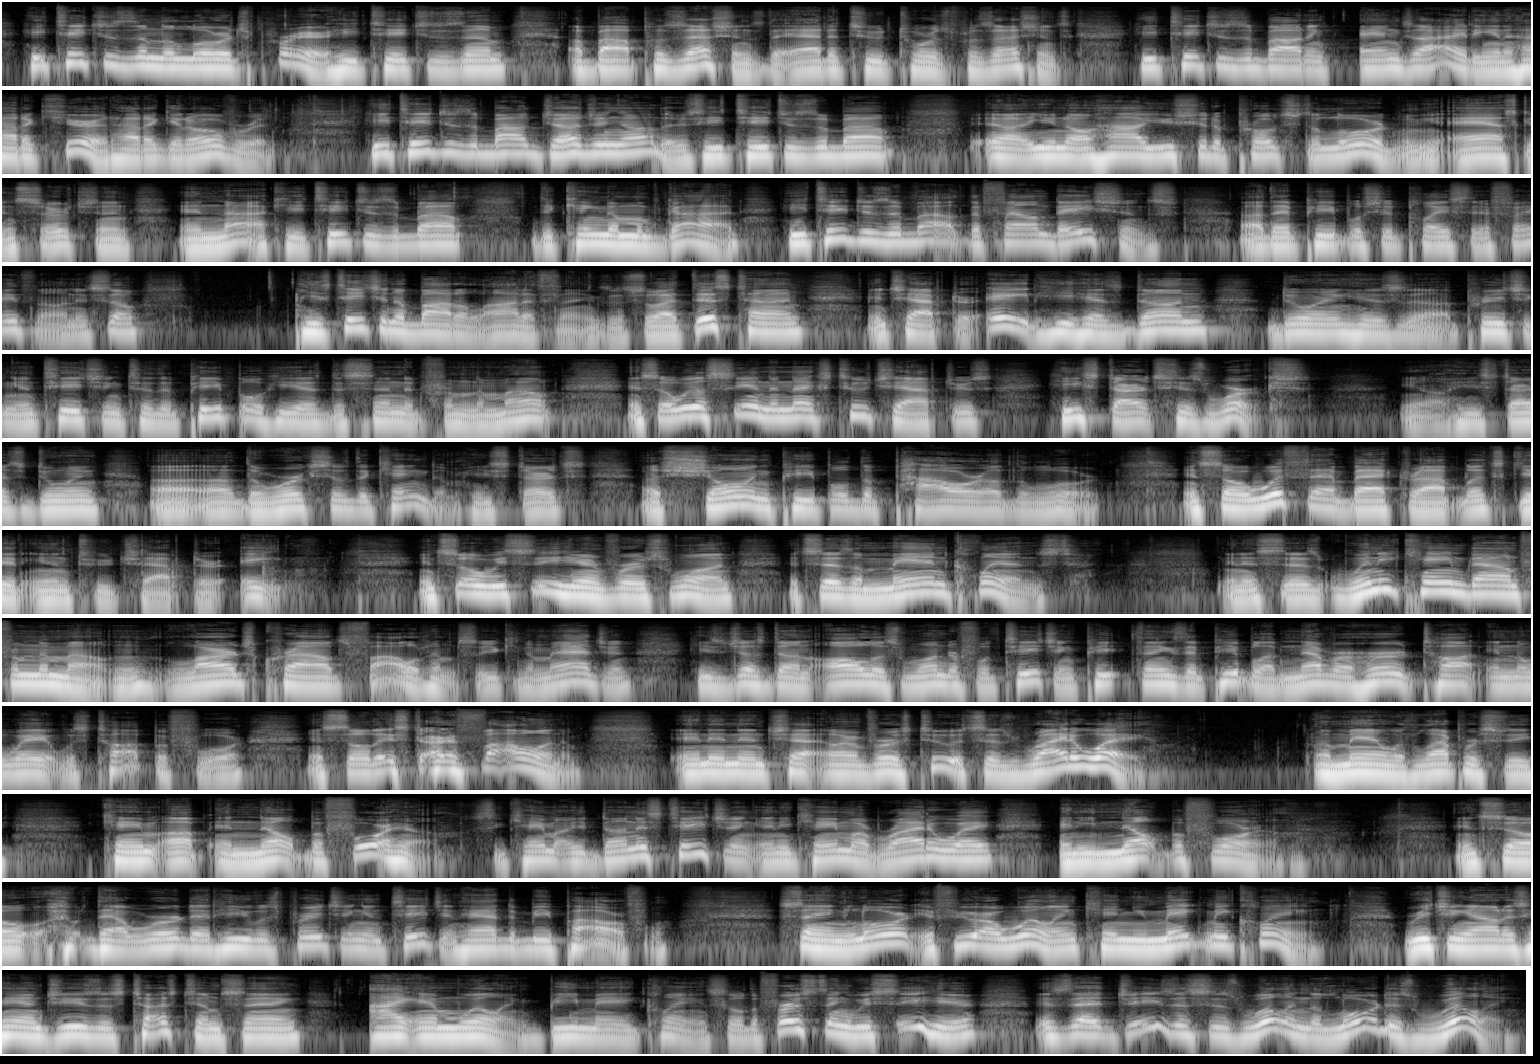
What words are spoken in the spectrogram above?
He teaches them the Lord's Prayer. He teaches them about possessions, the attitude towards possessions. He teaches about anxiety and how to cure it, how to get over it. He teaches about judging others. He teaches about, uh, you know, how you should approach the Lord when you ask and search and, and knock. He teaches about the kingdom of God. He teaches about the foundations uh, that people should place their faith on. And so he's teaching about a lot of things. And so at this time in chapter 8, he has done during his uh, preaching and teaching to the people, he has descended from the mount. And so we'll see in the next two chapters, he starts his works. You know, he starts doing uh, uh, the works of the kingdom. He starts uh, showing people the power of the Lord. And so, with that backdrop, let's get into chapter 8. And so, we see here in verse 1, it says, A man cleansed. And it says, When he came down from the mountain, large crowds followed him. So you can imagine he's just done all this wonderful teaching, pe- things that people have never heard taught in the way it was taught before. And so they started following him. And then in, cha- in verse 2, it says, Right away, a man with leprosy came up and knelt before him. So he came up, he'd done his teaching, and he came up right away and he knelt before him. And so that word that he was preaching and teaching had to be powerful, saying, Lord, if you are willing, can you make me clean? Reaching out his hand, Jesus touched him, saying, I am willing, be made clean. So the first thing we see here is that Jesus is willing, the Lord is willing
